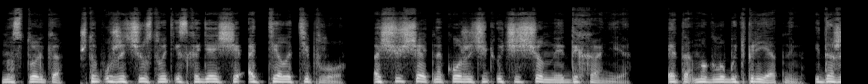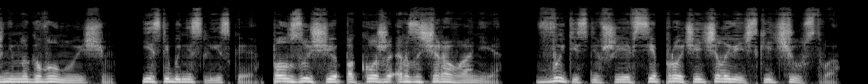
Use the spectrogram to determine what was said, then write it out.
Настолько, чтобы уже чувствовать исходящее от тела тепло, ощущать на коже чуть учащенное дыхание. Это могло быть приятным и даже немного волнующим, если бы не слизкое, ползущее по коже разочарование, вытеснившее все прочие человеческие чувства,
